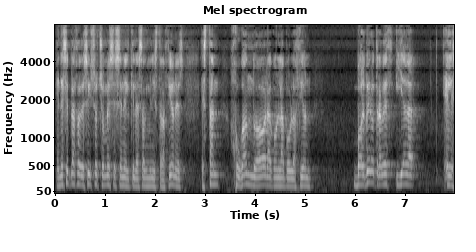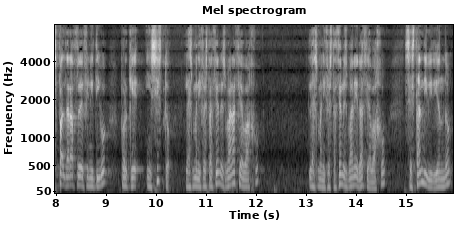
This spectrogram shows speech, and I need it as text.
en ese plazo de seis ocho meses en el que las administraciones están jugando ahora con la población, volver otra vez y ya dar el espaldarazo definitivo, porque, insisto, las manifestaciones van hacia abajo, las manifestaciones van a ir hacia abajo, se están dividiendo,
